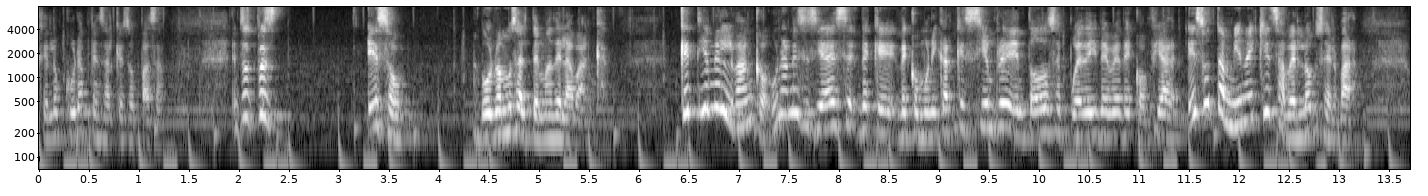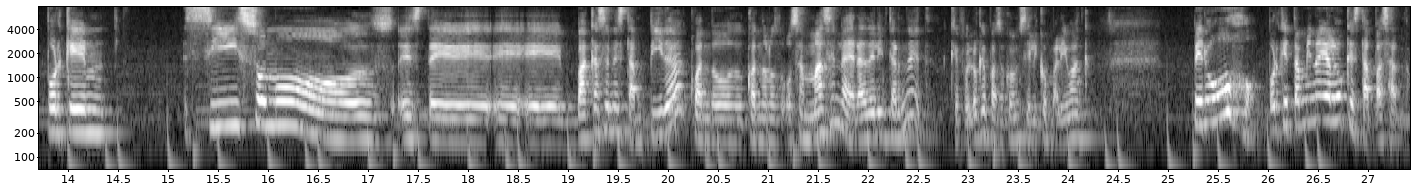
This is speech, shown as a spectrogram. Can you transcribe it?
Qué locura pensar que eso pasa. Entonces, pues eso. Volvamos al tema de la banca. ¿Qué tiene el banco? Una necesidad de, que, de comunicar que siempre en todo se puede y debe de confiar. Eso también hay que saberlo observar, porque mm, si somos este, eh, eh, vacas en estampida cuando, cuando nos, o sea, más en la era del Internet, que fue lo que pasó con Silicon Valley Bank. Pero ojo, porque también hay algo que está pasando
